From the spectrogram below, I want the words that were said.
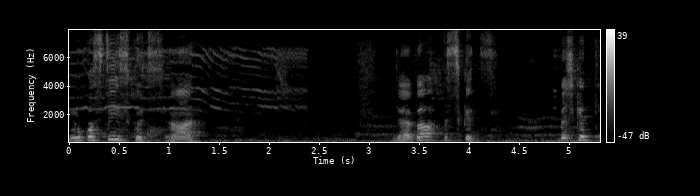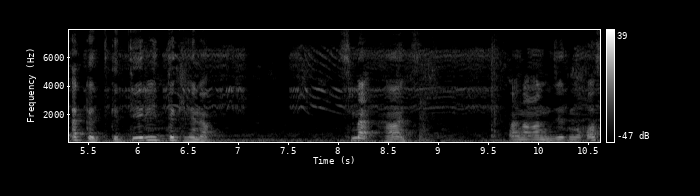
تنقص تيسكت. ها. دابا اسكت باش كتأكد كديري يدك هنا. اسمع هانت أنا غنزيد نقص.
